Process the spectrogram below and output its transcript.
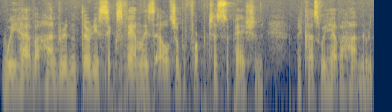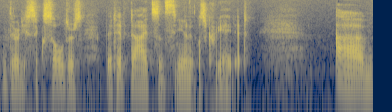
We have 136 families eligible for participation because we have 136 soldiers that have died since the unit was created. Um,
